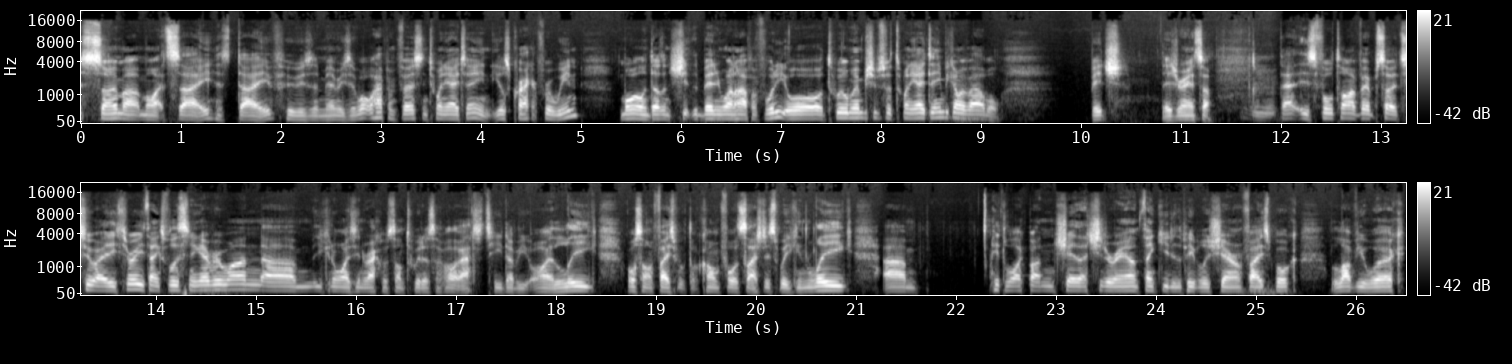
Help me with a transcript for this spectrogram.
Soma might say, it's Dave, who is a member, he said, What will happen first in 2018? Eels crack it for a win? Moylan doesn't shit the bed in one half of footy? Or Twill memberships for 2018 become available? Bitch, there's your answer. That is full time for episode 283. Thanks for listening, everyone. Um, you can always interact with us on Twitter, so follow at TWI League. Also on Facebook.com forward slash This Week in League. Um, hit the like button, share that shit around. Thank you to the people who share on Facebook. Love your work.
